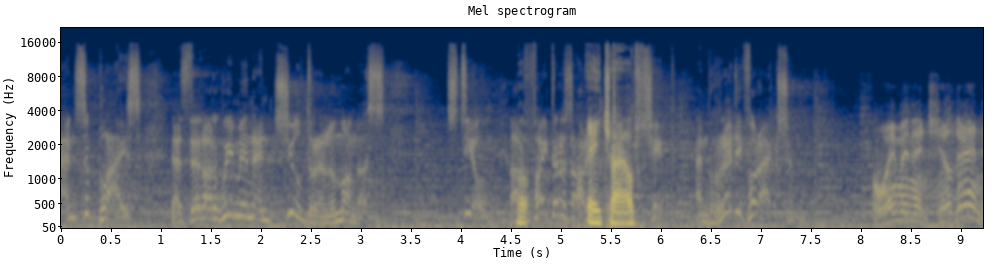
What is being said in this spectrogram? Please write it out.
and supplies, as there are women and children among us. Still, our Oh, fighters are a in child. top shape and ready for action. Women and children?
